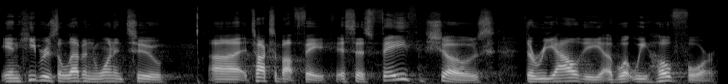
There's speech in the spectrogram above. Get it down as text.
In Hebrews 11, 1 and 2, uh, it talks about faith. It says, Faith shows the reality of what we hope for,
